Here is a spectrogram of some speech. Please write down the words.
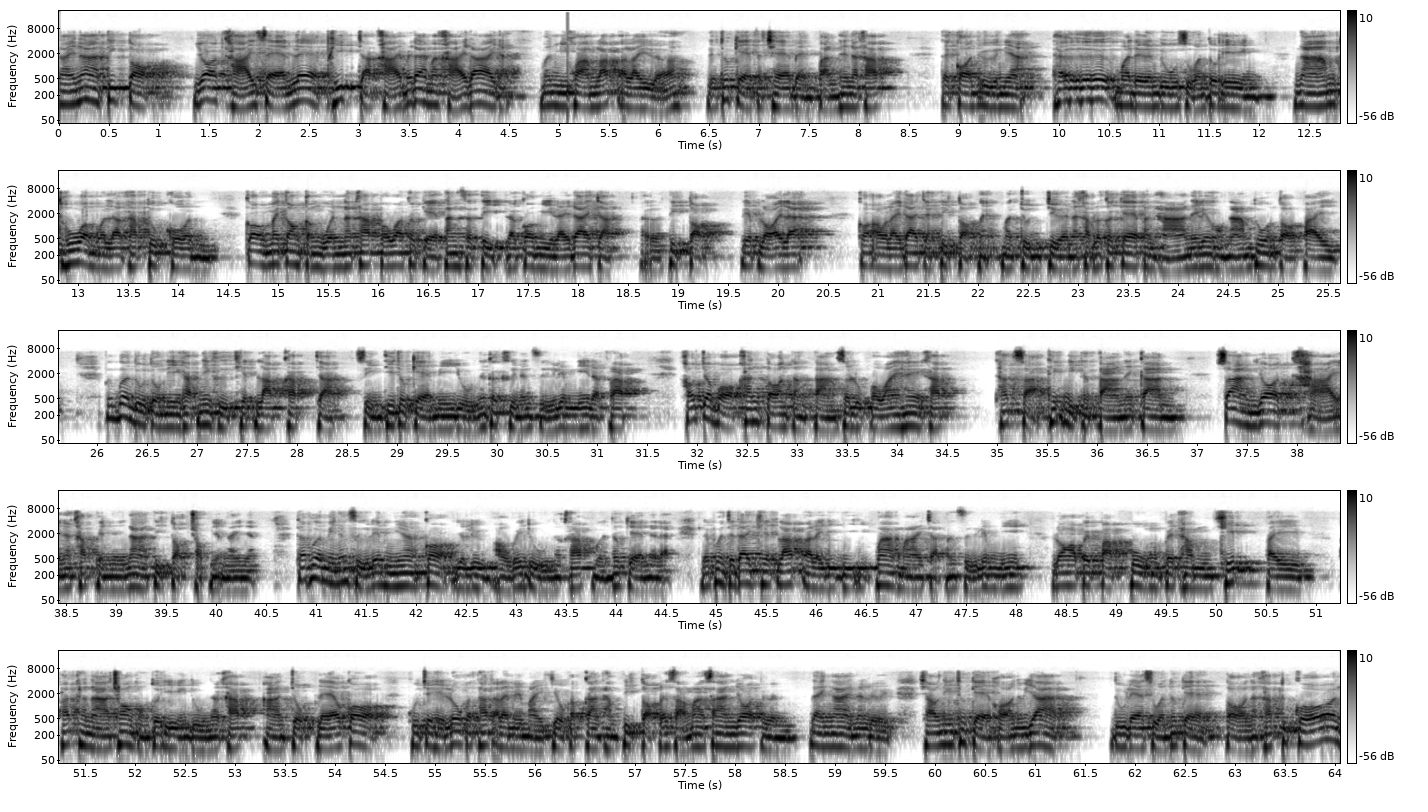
ในหน้า TikTok ยอดขายแสนแรกพลิกจากขายไม่ได้มาขายได้นี่ยมันมีความลับอะไรเหรอ เดี๋ยวเท่าแก่จะแชร์แบ่งปันให้นะครับ แต่ก่อนอื่นเนี่ยมาเดินดูสวนตัวเอง น้ำท่วมหมดแล้วครับทุกคนก็ไม่ต้องกังวลนะครับ เพราะว่าเท่าแก่ตั้งสติแล้วก็มีรายได้จากเอ่อ TikTok เรียบร้อยแล้ว ก็เอารายได้จาก TikTok เนี่ยมาจุนเจือนะครับ แล้วก็แก้ปัญหาในเรื่องของน้ำท่วมต่อไป เพื่อนๆดูตรงนี้ครับนี่คือเคล็ดลับครับจากสิ่งที่เท่าแก่มีอยู่นั่นก็คือหนังสือเล่มนี้แหละครับเขาจะบอกขั้นตอนต่างๆ สรุปเอาไว้ให้ครับ ทักษะเทคนิคต่างๆ ในการ สร้างยอดขายนะครับ เป็นในหน้า TikTok Shop ยังไงเนี่ย ถ้าเพื่อนมีหนังสือเล่มนี้ก็อย่าลืมเอาไว้ดูนะครับ เหมือนเท่าแก่นี่แหละ แล้วเพื่อนจะได้เคล็ดลับอะไรดีๆ อีกมากมายจากหนังสือเล่มนี้ ลองเอาไปปรับปรุงไปทำคลิปไปพัฒนาช่องของตัวเองดูนะครับ อ่านจบแล้วก็คุณจะเห็นโลกทัศน์อะไรใหม่ๆ เกี่ยวกับการทำ TikTok และสามารถสร้างยอดเงินได้ง่ายนั่นเลย เช้านี้เท่าแก่ขออนุญาต ดูแลสวนเท่าแก่ต่อนะครับ ทุกคน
